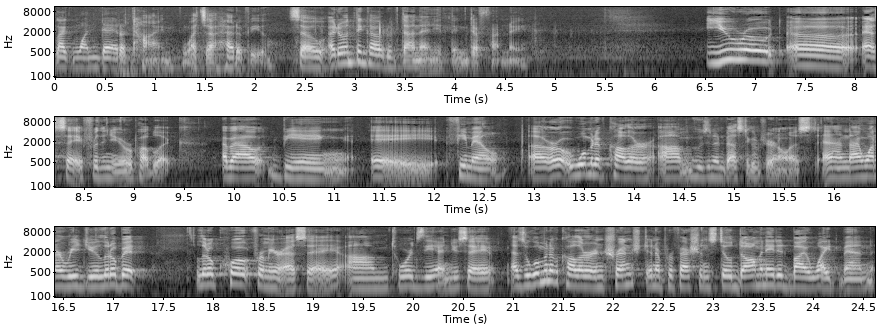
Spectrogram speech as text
like one day at a time, what's ahead of you. So I don't think I would have done anything differently. You wrote an essay for the New Republic about being a female uh, or a woman of color um, who's an investigative journalist. And I want to read you a little bit a little quote from your essay um, towards the end. You say, As a woman of color entrenched in a profession still dominated by white men,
